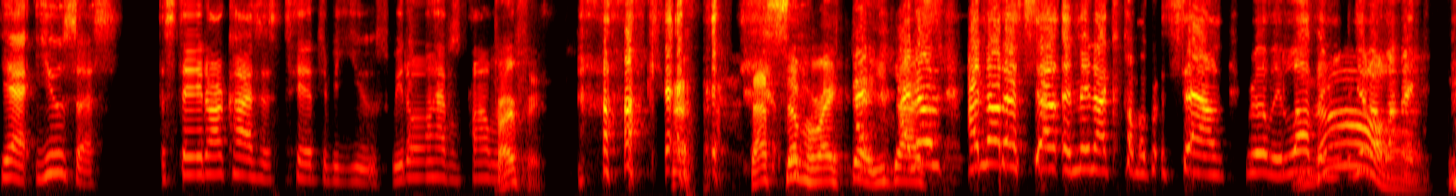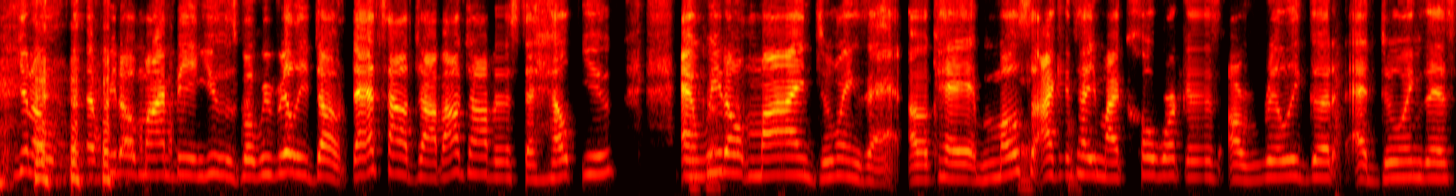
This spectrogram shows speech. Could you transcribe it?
Yeah, use us. The state archives is here to be used. We don't have a problem. Perfect. okay. That's simple right there. You guys. I know, I know that sound, it may not come across sound really loving, no. you know, like, you know, that we don't mind being used, but we really don't. That's our job. Our job is to help you. And okay. we don't mind doing that. Okay. Most. I can tell you, my coworkers are really good at doing this.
